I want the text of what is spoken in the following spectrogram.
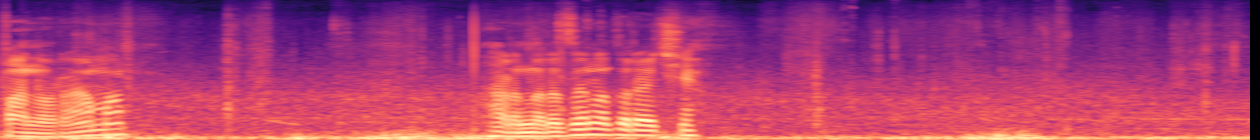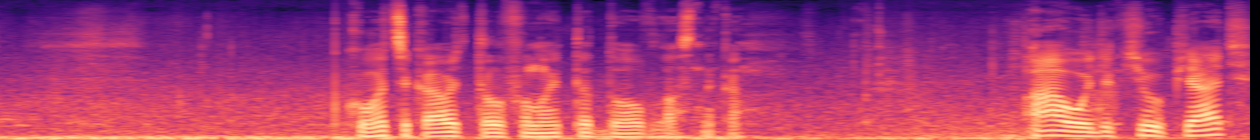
Панорама. Гарна резина, до речі. Кого цікавить, телефонуйте до власника. Audi Q5.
